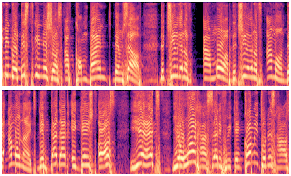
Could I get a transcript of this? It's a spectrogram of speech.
even though these three nations have combined themselves, the children of are Moab, the children of Ammon, the Ammonite. They've gathered against us. Yet your word has said, if we can come into this house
